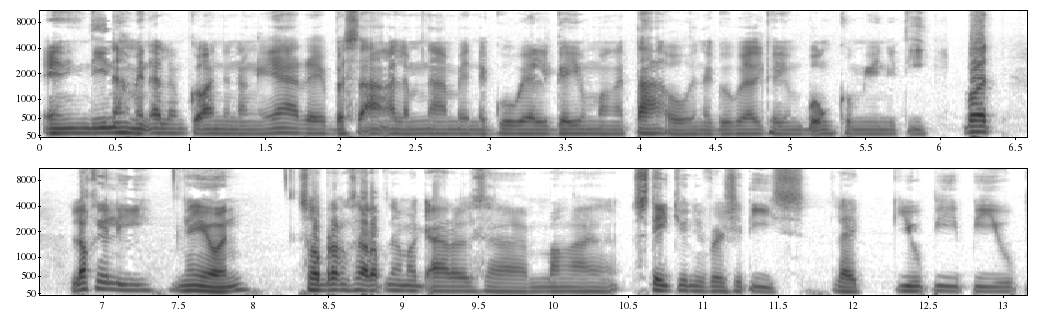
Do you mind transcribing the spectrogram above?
And hindi namin alam kung ano nangyayari. Basta ang alam namin, nagwewelga yung mga tao, nagwewelga yung buong community. But luckily, ngayon, sobrang sarap na mag-aral sa mga state universities like UP, PUP,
